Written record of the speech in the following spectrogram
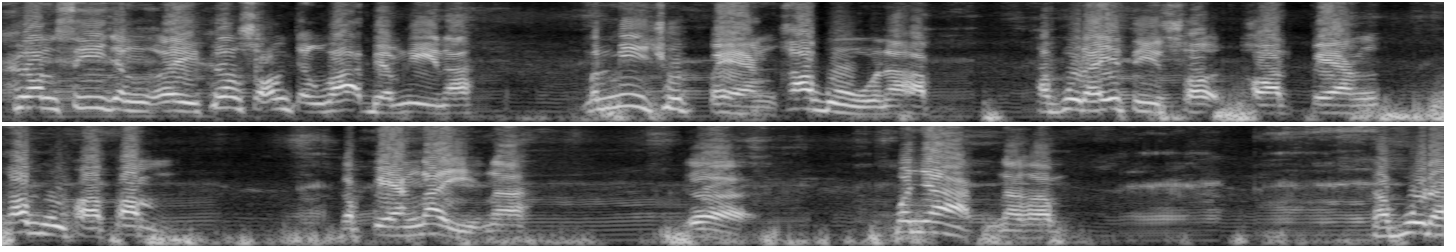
เครื่องซีจังเอ้ยเครื่องสองจังหวะแบบนี้นะมันมีชุดแปลงข้าบูนะครับ ถ้าผู้ใดตีถอดแปลงข้าบูพาปั๊มก็แปลงได้นะเออมันยากนะครับ ถ้าผู้ใด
